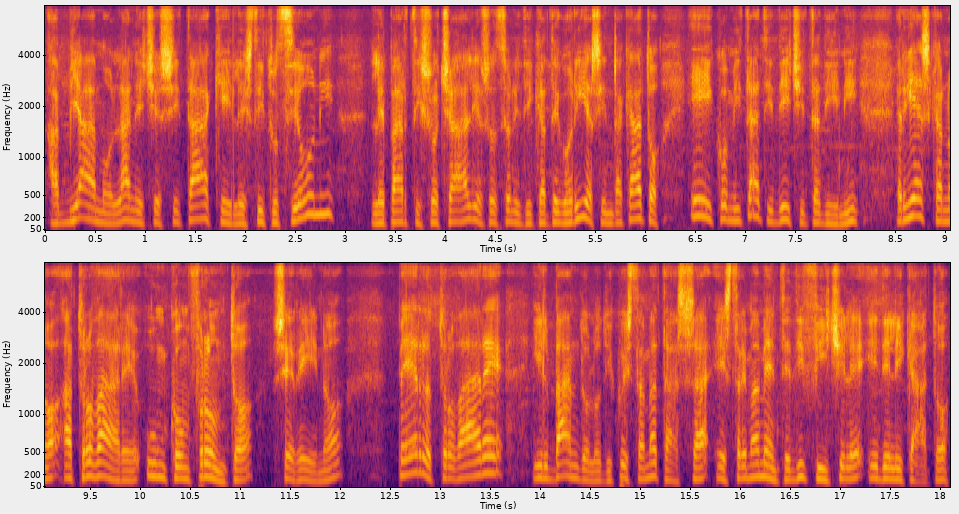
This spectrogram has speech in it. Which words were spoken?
abbiamo la necessità che le istituzioni, le parti sociali, associazioni di categoria, sindacato e i comitati dei cittadini riescano a trovare un confronto sereno per trovare il bandolo di questa matassa estremamente difficile e delicato.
